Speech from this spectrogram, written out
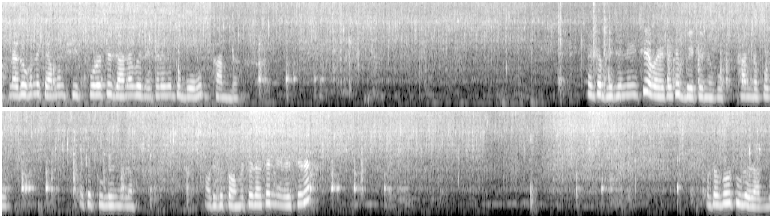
আপনাদের ওখানে কেমন শীত পড়েছে জানাবেন, এখানে কিন্তু বহুত ঠান্ডা। এটা ভেজে নিয়েছি, এবার এটাকে বেটে নেব ঠান্ডা করে। এটা তুলে নিলাম। ওদিকে টমেটোটাকে নেড়ে চেড়ে। ওটাকেও তুলে রাখব।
